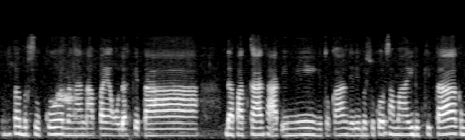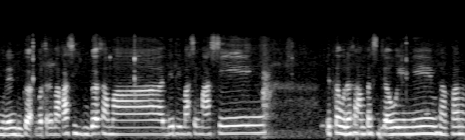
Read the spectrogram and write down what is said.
Kita bersyukur dengan apa yang udah kita dapatkan saat ini gitu kan. Jadi bersyukur sama hidup kita, kemudian juga berterima kasih juga sama diri masing-masing. Kita udah sampai sejauh ini, misalkan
